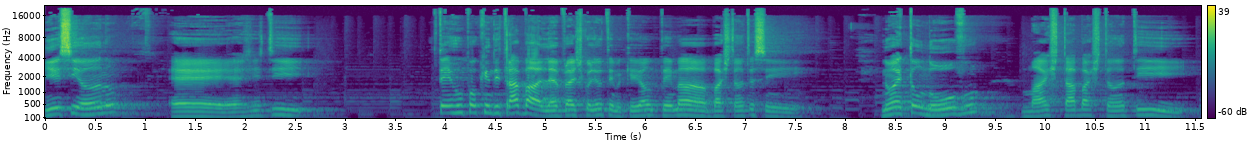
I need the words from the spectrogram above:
E esse ano, é, a gente teve um pouquinho de trabalho, né, para escolher o tema, que é um tema bastante assim, não é tão novo, mas está bastante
